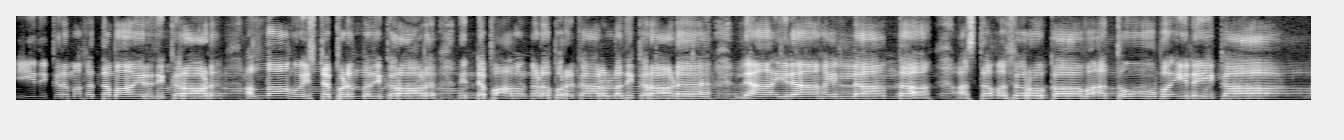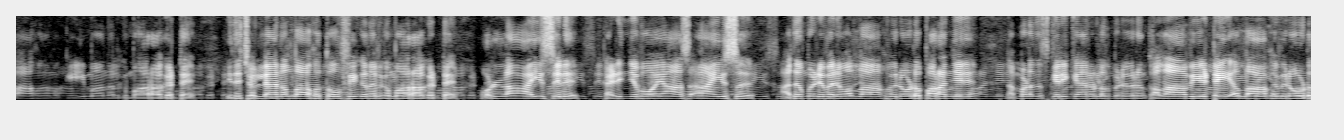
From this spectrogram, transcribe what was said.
ഈ ദിക്കർ മഹത്തമായൊരു ദിക്കറാണ്. അള്ളാഹു ഇഷ്ടപ്പെടുന്ന ദിക്കറാണ്. നിന്റെ പാവങ്ങൾ പൊറുക്കാനുള്ള ദിക്കറാണ്. ലാ ഇലാഹ ഇല്ലാ അന്ത വ ഇലൈക. നൽകുമാറാകട്ടെ. ഇത് ചൊല്ലാൻ അള്ളാഹു തൗഫീഖ് നൽകുമാറാകട്ടെ. ഉള്ള ആയുസിൽ കഴിഞ്ഞു പോയ ആയുസ് അത് മുഴുവനും അള്ളാഹുവിനോട് പറഞ്ഞ് നമ്മൾ നിസ്കരിക്കാനുള്ളത് മുഴുവനും കലാ വീട്ടി അള്ളാഹുവിനോട്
